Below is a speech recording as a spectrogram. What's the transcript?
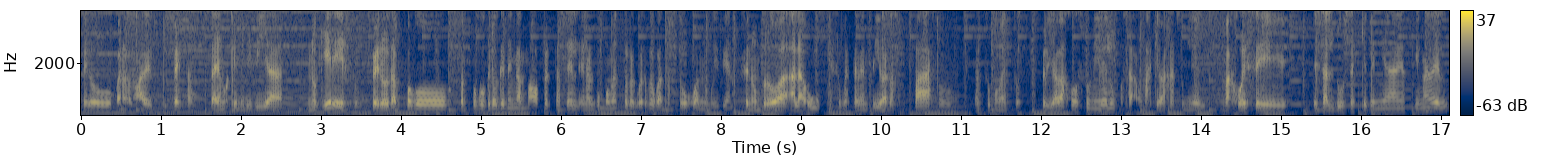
pero van a renovar el, préstamo. Sabemos que Melipilla no quiere eso, pero tampoco tampoco creo que tengan más ofertas de él. En algún momento recuerdo cuando estuvo jugando muy bien, se nombró a, la U, que supuestamente iba a dar sus pasos en su momento, pero ya bajó su nivel, o sea, más que bajar su nivel, bajó ese esas luces que tenía encima de él.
